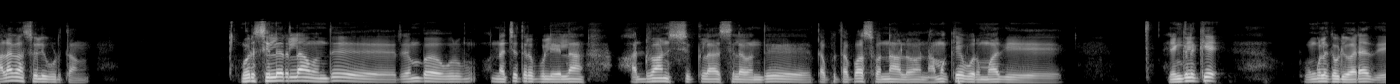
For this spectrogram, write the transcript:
அழகாக சொல்லி கொடுத்தாங்க. ஒரு சிலர்லாம் வந்து ரொம்ப ஒரு நட்சத்திர புள்ளியெல்லாம் அட்வான்ஸ் கிளாஸில் வந்து தப்பு தப்பாக சொன்னாலும் நமக்கே ஒரு மாதிரி எங்களுக்கே உங்களுக்கு அப்படி வராது.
